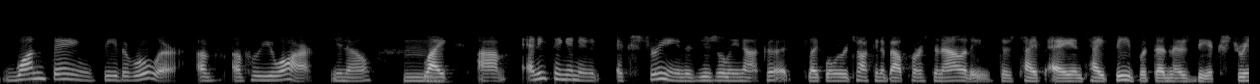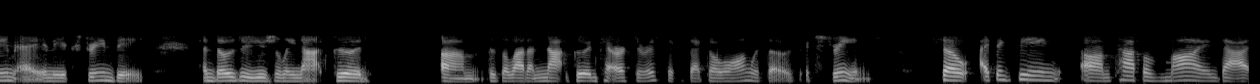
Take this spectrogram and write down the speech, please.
one thing be the ruler of of who you are you know? Mm. like um anything in an extreme is usually not good. Like when we were talking about personalities there's type a and type b but then there's the extreme a and the extreme b and those are usually not good um there's a lot of not good characteristics that go along with those extremes. So i think being um top of mind that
